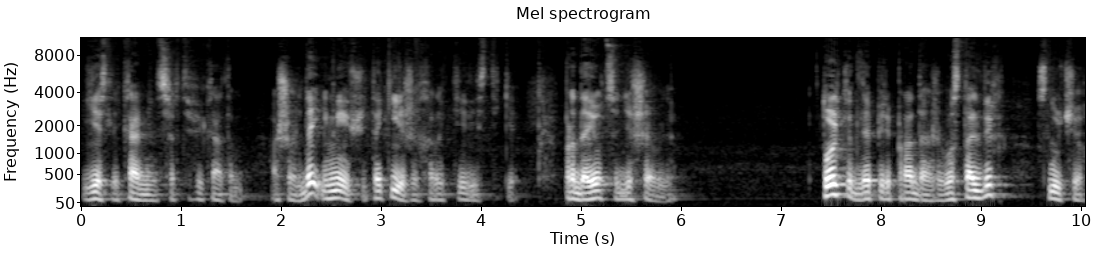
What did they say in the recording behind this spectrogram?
если камень с сертификатом HRD, имеющий такие же характеристики, продается дешевле. Только для перепродажи. В остальных случаях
